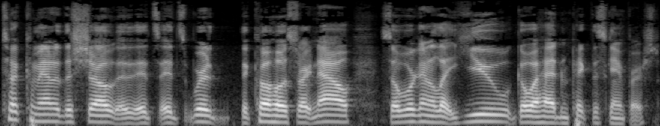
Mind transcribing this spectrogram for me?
took command of the show, it's it's we're the co-hosts right now, so we're gonna let you go ahead and pick this game first.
